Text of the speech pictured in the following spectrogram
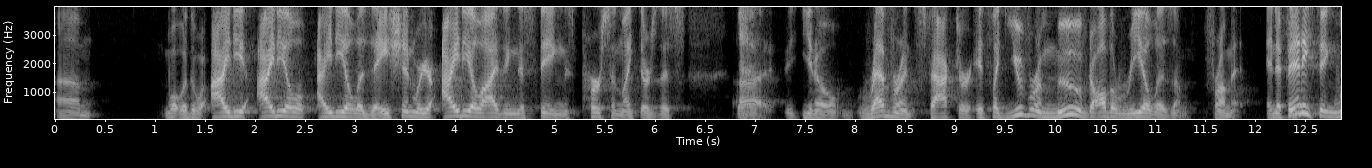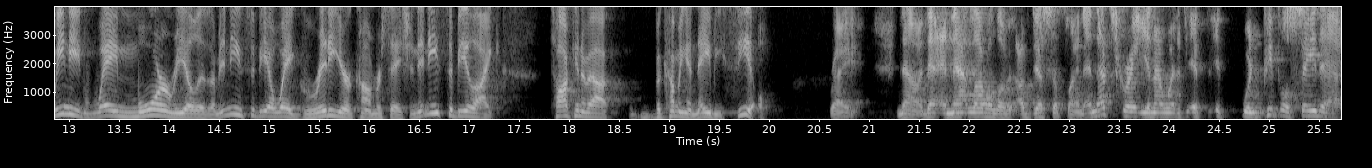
um, what would the word ideal ideal idealization where you're idealizing this thing this person like there's this yeah. uh, you know reverence factor. It's like you've removed all the realism from it. And if anything we need way more realism. It needs to be a way grittier conversation. It needs to be like talking about becoming a navy seal. Right. Now that and that level of, of discipline. And that's great. You know if, if, if when people say that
